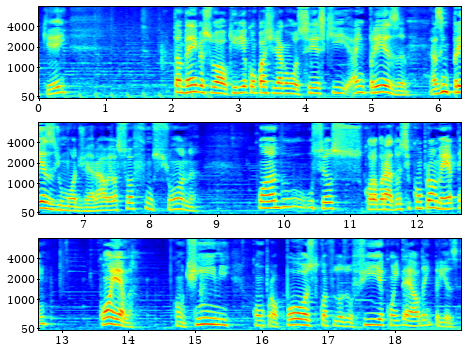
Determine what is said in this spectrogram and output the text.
ok? Também, pessoal, queria compartilhar com vocês que a empresa, as empresas de um modo geral, ela só funciona quando os seus colaboradores se comprometem com ela, com o time, com o propósito, com a filosofia, com o ideal da empresa.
